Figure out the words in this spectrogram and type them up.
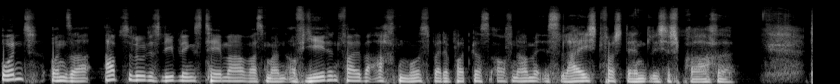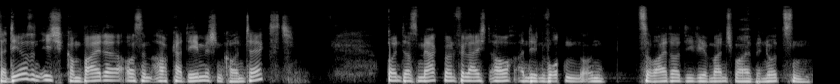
Und unser absolutes Lieblingsthema, was man auf jeden Fall beachten muss bei der Podcastaufnahme, ist leicht verständliche Sprache. Thaddeus und ich kommen beide aus einem akademischen Kontext. Und das merkt man vielleicht auch an den Worten und so weiter, die wir manchmal benutzen.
